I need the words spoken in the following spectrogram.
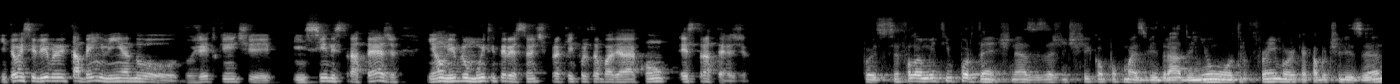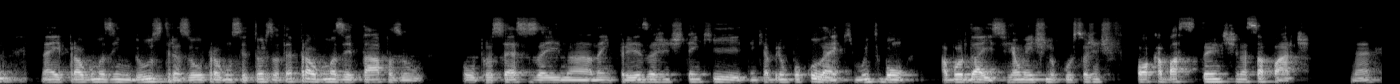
Então, esse livro está bem em linha no, do jeito que a gente ensina estratégia, e é um livro muito interessante para quem for trabalhar com estratégia. Pois, você falou é muito importante, né? Às vezes a gente fica um pouco mais vidrado em um ou outro framework acaba utilizando, né? E para algumas indústrias ou para alguns setores, até para algumas etapas ou, ou processos aí na, na, empresa, a gente tem que, tem que abrir um pouco o leque. Muito bom abordar isso. Realmente no curso a gente foca bastante nessa parte, né?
